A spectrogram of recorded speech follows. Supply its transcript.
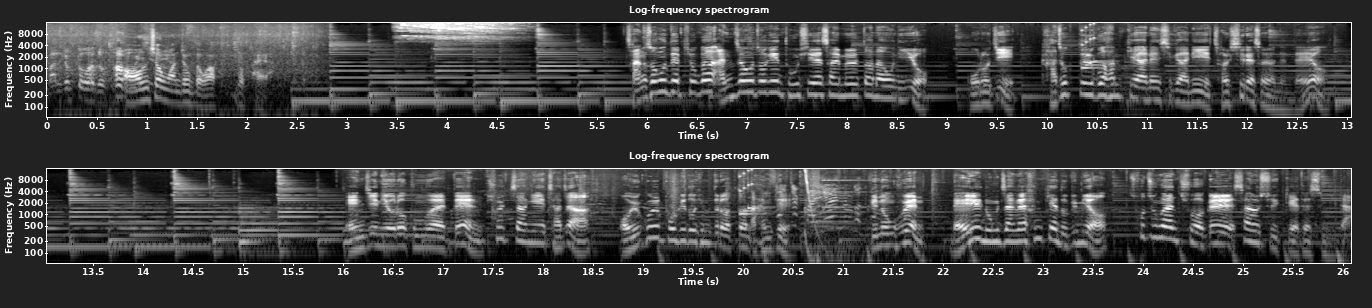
만족도가 높아 어, 엄청 만족도가 높아요. 장성훈 대표가 안정적인 도시의 삶을 떠나온 이유 오로지 가족들과 함께하는 시간이 절실해서였는데요. 엔지니어로 근무할 땐 출장이 잦아 얼굴 보기도 힘들었던 아이들. 귀농 후엔 매일 농장을 함께 누비며 소중한 추억을 쌓을 수 있게 됐습니다.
